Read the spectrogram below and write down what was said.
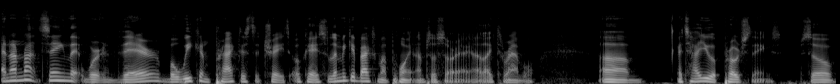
And I'm not saying that we're there, but we can practice the traits. Okay, so let me get back to my point. I'm so sorry. I, I like to ramble. Um, it's how you approach things. So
